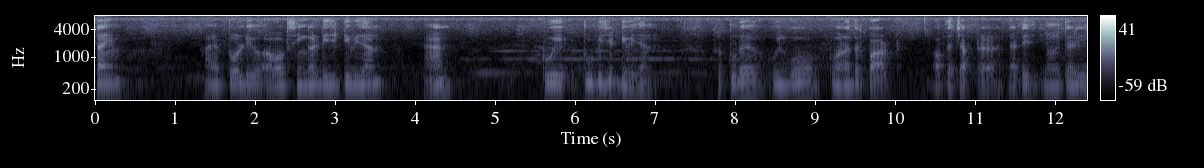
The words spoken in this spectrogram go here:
time I have told you about single digit division and two, two digit division. So today we will go to another part of the chapter that is unitary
